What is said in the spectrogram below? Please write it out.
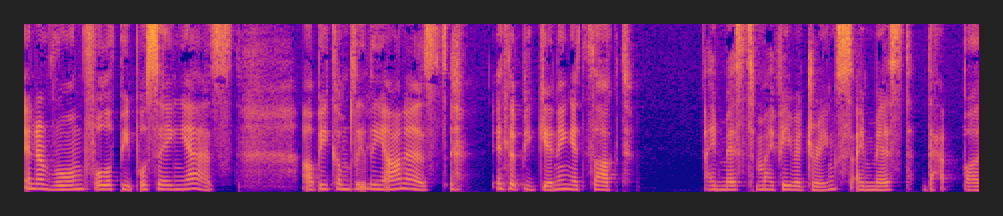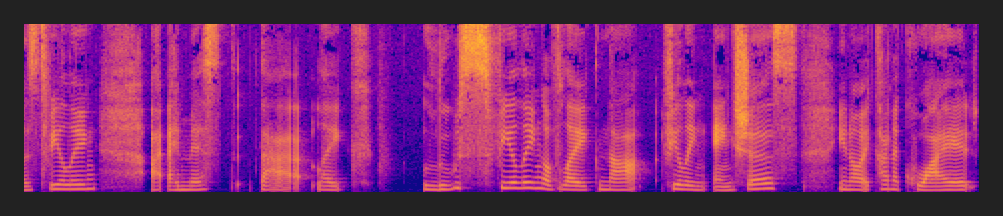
in a room full of people saying yes. I'll be completely honest. In the beginning, it sucked. I missed my favorite drinks. I missed that buzzed feeling. I, I missed that like loose feeling of like not feeling anxious. You know, it kind of quiet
